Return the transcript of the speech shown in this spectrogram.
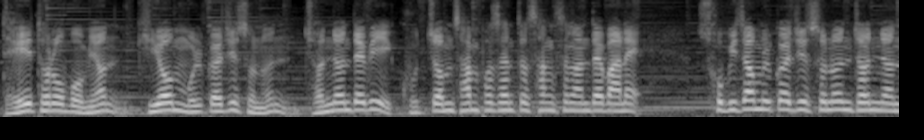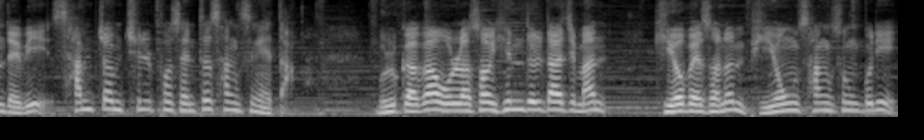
데이터로 보면 기업 물가 지수는 전년 대비 9.3% 상승한 데 반해 소비자 물가 지수는 전년 대비 3.7% 상승했다. 물가가 올라서 힘들다지만 기업에서는 비용 상승분이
